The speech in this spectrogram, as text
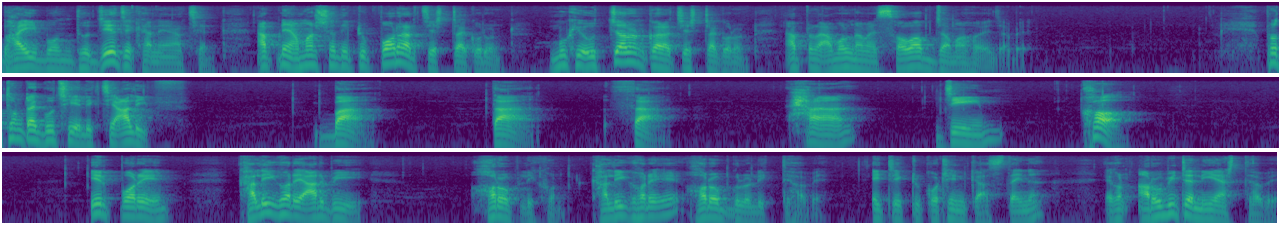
ভাই বন্ধু যে যেখানে আছেন, আপনি আমার সাথে একটু পড়ার চেষ্টা করুন। মুখে উচ্চারণ করার চেষ্টা করুন। আপনার আমল নামায় সবাব জমা হয়ে যাবে। প্রথমটা গুছিয়ে লিখছি, আলিফ, বা, তা, সা, হা, জিম, খ। এরপরে খালি ঘরে আরবি হরফ লিখুন। খালি ঘরে হরফগুলো লিখতে হবে। এটা একটু কঠিন কাজ, তাই না? এখন আরবিটা নিয়ে আসতে হবে।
